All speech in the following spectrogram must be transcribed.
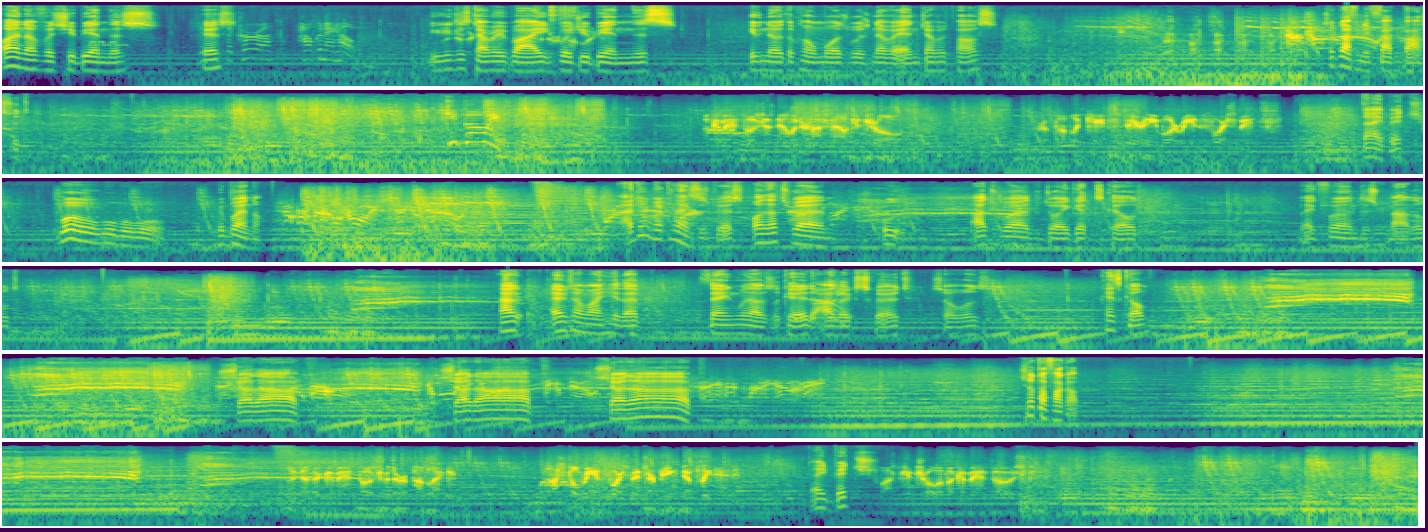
why enough would she be in this? Yes? How can I help? You can just tell me why would you be in this, even though the Clone Wars was never in Jabba's palace? Stop laughing, you fat bastard. Keep going! The command post is now under hostile control. The Republic can't spare any more reinforcements. Die, bitch. Whoa, whoa, whoa, whoa. Qué bueno. I don't recognize this place. Oh, that's when... Oh, that's where the droid gets killed. Like, for dismantled. I, every time I hear that thing when I was a kid, I was like scared. So it was. Kids come. Shut up! Shut up! Shut up! Shut the fuck up. Another command post for the Republic. Hostile reinforcements are being depleted. Hey, bitch. Lost control of a command post.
